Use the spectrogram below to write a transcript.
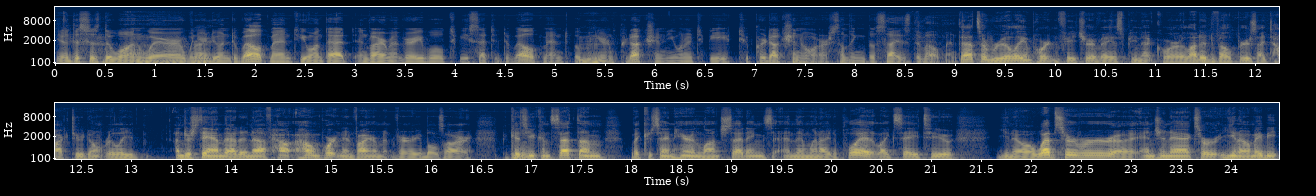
you know, this is the one where when right. you're doing development, you want that environment variable to be set to development, but when you're in production, you want it to be to production or something besides development. That's a really important feature of ASP.NET Core. A lot of developers I talk to don't really understand that enough, how, how important environment variables are. Because you can set them, like you're saying here in launch settings, and then when I deploy it, like say to you know, a web server, uh, Nginx, or you know, maybe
